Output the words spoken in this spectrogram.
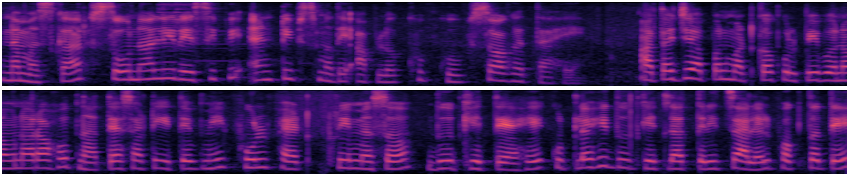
नमस्कार. सोनाली रेसिपी अँड टिप्समध्ये आपलं खूप खूप स्वागत आहे. आता जे आपण मटका कुल्फी बनवणार आहोत ना त्यासाठी इथे मी फुल फॅट क्रीम असं दूध घेते आहे. कुठलंही दूध घेतलात तरी चालेल फक्त ते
